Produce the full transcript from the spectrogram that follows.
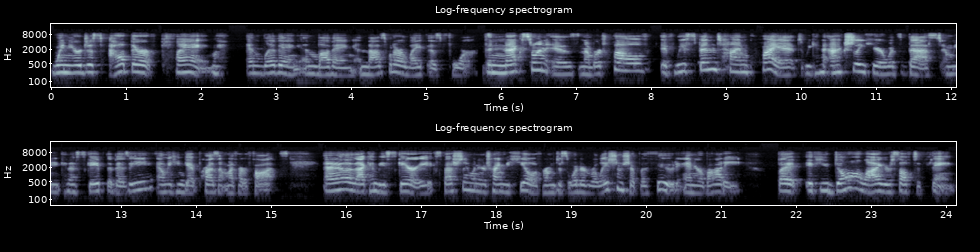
when you're just out there playing and living and loving. And that's what our life is for. The next one is number 12. If we spend time quiet, we can actually hear what's best and we can escape the busy and we can get present with our thoughts. And I know that that can be scary, especially when you're trying to heal from disordered relationship with food and your body. But if you don't allow yourself to think,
